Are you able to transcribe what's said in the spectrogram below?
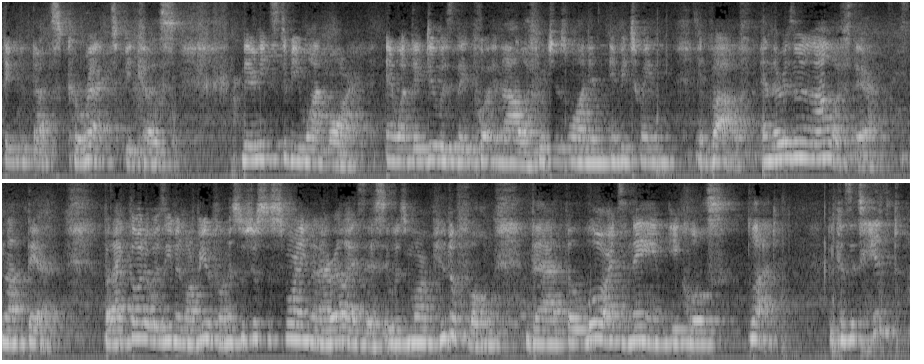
think that that's correct because there needs to be one more. And what they do is they put an aleph, which is one in, in between in Vav. And there isn't an aleph there. It's not there. But I thought it was even more beautiful. And this was just this morning that I realized this. It was more beautiful that the Lord's name equals blood. Because it's His blood.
